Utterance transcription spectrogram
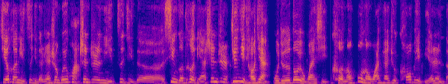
结合你自己的人生规划，甚至你自己的性格特点，甚至经济条件，我觉得都有关系。你可能不能完全去 copy 别人的。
